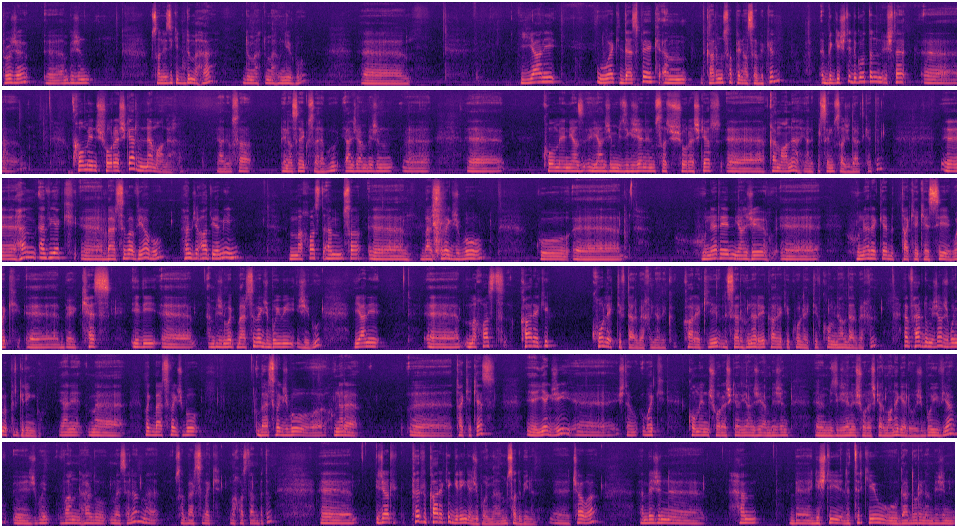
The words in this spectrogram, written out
proje em bêjin wisa nêzîkî du mehe du meh du meh û nîv bû yanî wek destpêk em dikarin wisa pênase bikin bi giştî digotin işte komên şoreşker nemane. Yani wisa pênaseyek wisa hebû yan jî em bêjin komên yan jî müzîkjenên wisa şoreşker qemane yani pirsên wisa jî derdiketin hem ev yek bersiva viya bû hem jî a duyemîn me xwast em wisa bersivek ji bo ku hunerên yan jî hunereke bi takekesî wek bi kes em bêjin wek bersivek ji bo wî jî bû yanî me xwast karekî kolektif derbexin yani karekî li ser hunerê karekî kolektif komünal derbexin. Ev her du mijar ji bo me pir giring bû yani me wek bersivek ji bo bersivek ji bo hunera takekes. Yek jî işte wek komên şoreşker yan jî em bêjin müzikjenên şoreşker mane gelo. Ji bo ji bo van her du meselen me wisa bersivek me xwestan bitin îcar pir karekî giring e ji bo me em wisa dibînin. Çawa em hem bi giştî li Tirkiye û derdorên em bêjin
